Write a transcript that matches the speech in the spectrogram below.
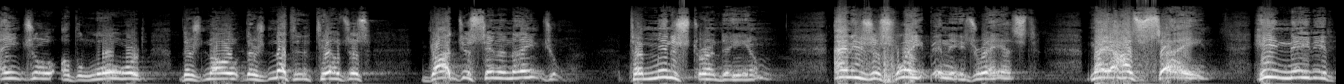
angel of the Lord. There's no, there's nothing that tells us God just sent an angel to minister unto him, and he's asleep in his rest. May I say, he needed,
